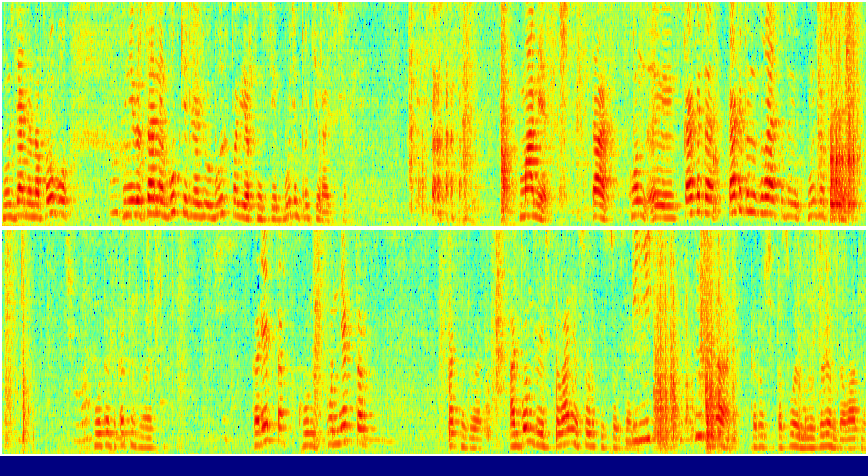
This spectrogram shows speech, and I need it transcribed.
Ну, взяли на пробу универсальные губки для любых поверхностей. Будем протирать все. Маме. Так, он, э, как это, как это называется, Давид? Ну, для школы. Вот это как называется? Корректор, кон- коннектор. Как называется? Альбом для рисования 40 листов взяли. Белитель. Да, короче, по-своему назовем, да ладно.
